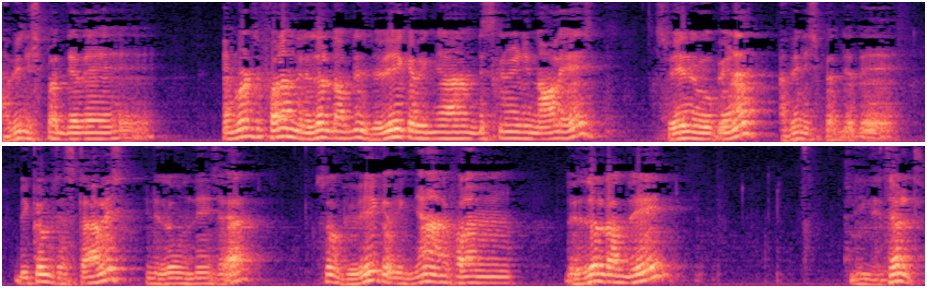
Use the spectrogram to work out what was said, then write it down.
अभिनिष्पद्यते And what is the phalam, the result of this viveka vijnanam, discriminating knowledge, svena rupena abhinishpadyate, becomes established in his own nature. So viveka vijnana phalam, the result of the, the result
